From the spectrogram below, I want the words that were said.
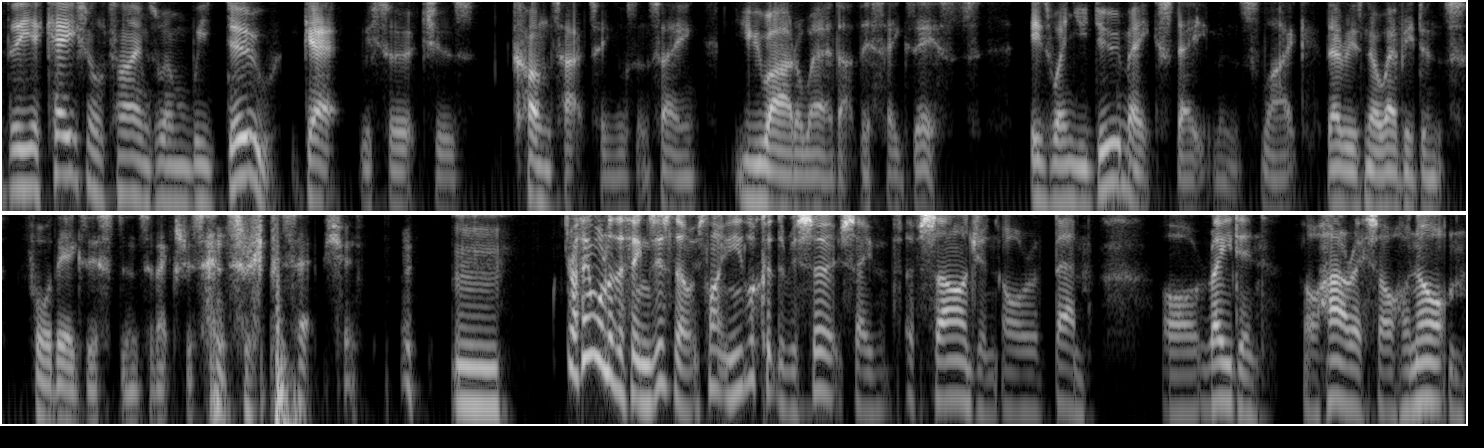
The occasional times when we do get researchers contacting us and saying, you are aware that this exists, is when you do make statements like, there is no evidence for the existence of extrasensory perception. mm. I think one of the things is, though, it's like you look at the research, say, of, of Sargent or of Bem or Radin or Harris or Norton,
